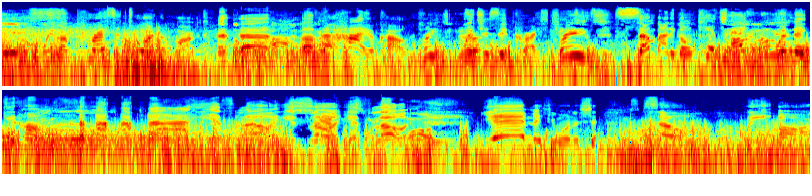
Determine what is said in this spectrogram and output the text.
Yes. We are pressing toward the mark the of the higher calling, Preach, girl. which is in Christ Jesus. Preach. Somebody gonna catch Hallelujah. when they get home. yes, Lord. Yes, Lord. Yes, Lord. Yeah, make you want to shout. So we are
